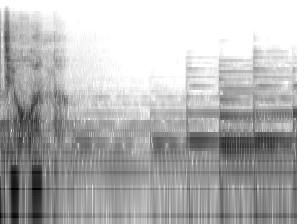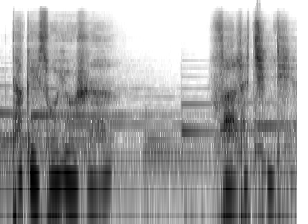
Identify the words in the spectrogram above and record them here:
结婚了。他给所有人发了请帖，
